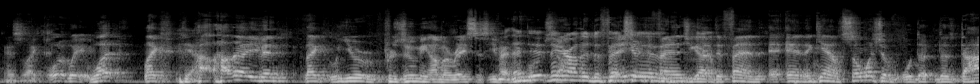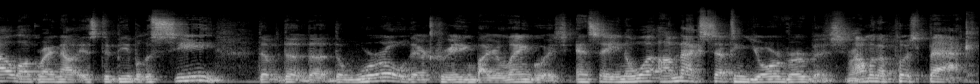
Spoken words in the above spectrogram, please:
And it's like, wait, wait what? Like, Yeah. how, how did I even like? You're presuming I'm a racist, even Right, then before you- you then you're on the defensive. Then you're defense. You got to Yeah. defend. A- And again, so much of the, the dialogue right now is to be able to see. The, the, the, the world they're creating by your language and say, you know what, I'm not accepting your verbiage. I'm going to push back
